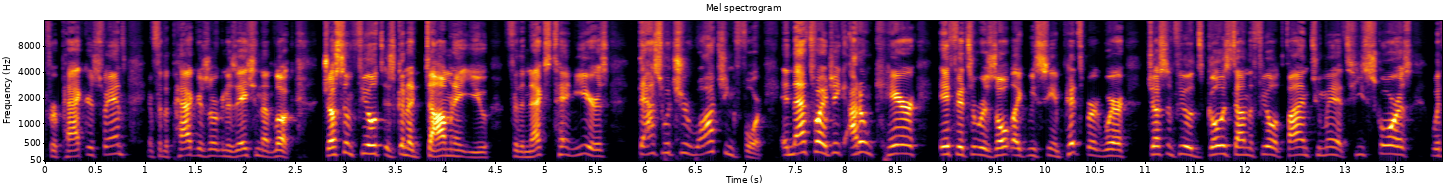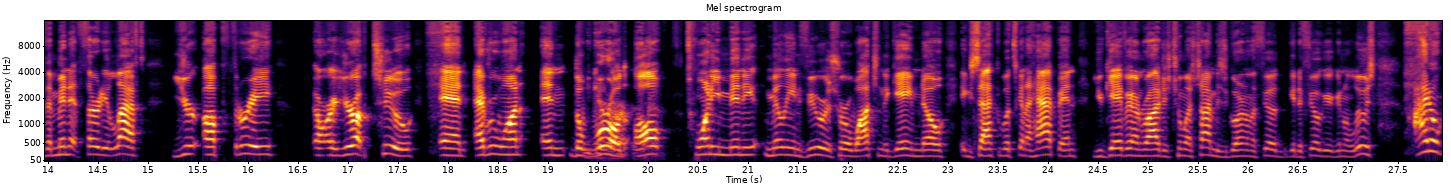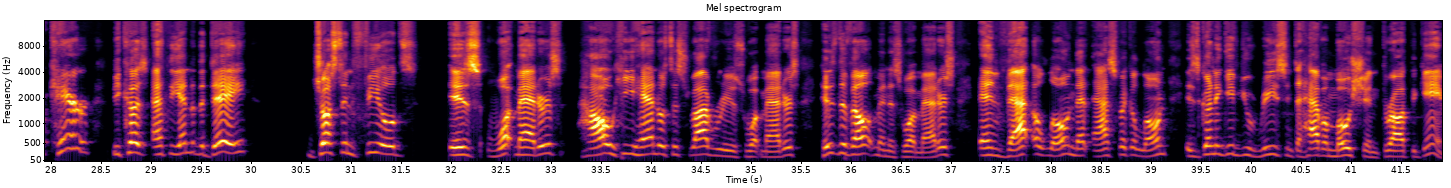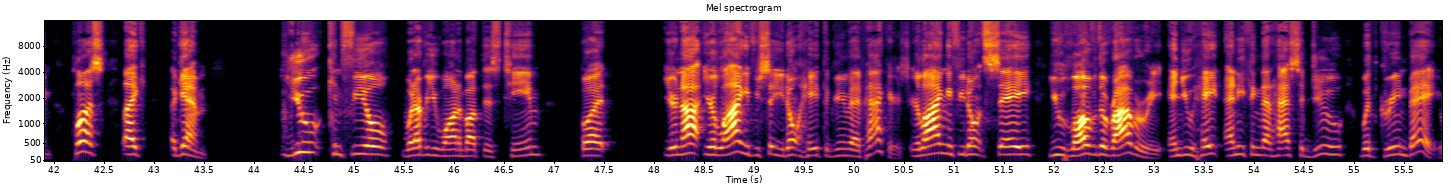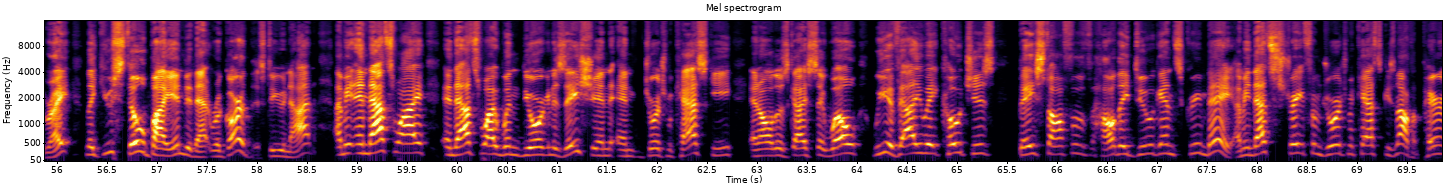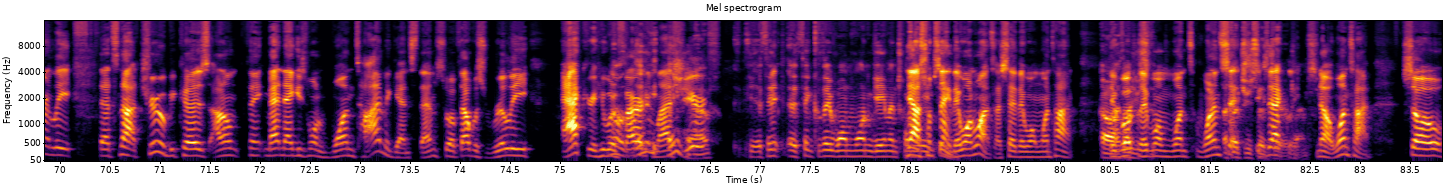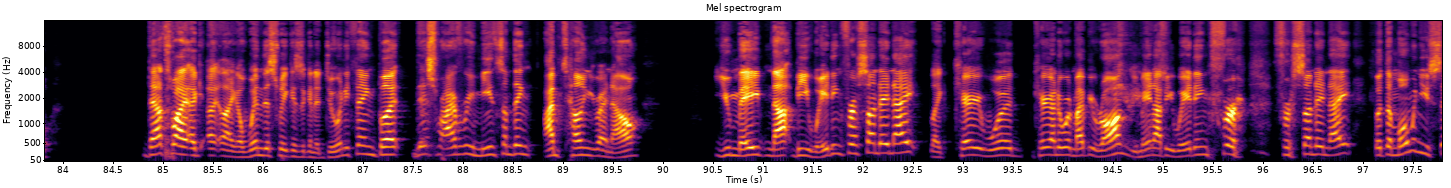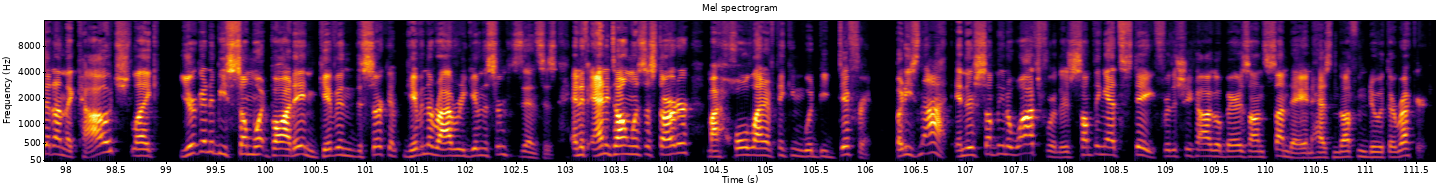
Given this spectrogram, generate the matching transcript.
for Packers fans and for the Packers organization that look, Justin Fields is going to dominate you for the next 10 years. That's what you're watching for. And that's why, Jake, I don't care if it's a result like we see in Pittsburgh where Justin Fields goes down the field, find two minutes, he scores with a minute 30 left, you're up three or you're up two, and everyone in the You world, all 20 mini, million viewers who are watching the game know exactly what's going to happen. You gave Aaron Rodgers too much time. He's going on the field to get a field. You're going to lose. I don't care because at the end of the day, Justin Fields is what matters. How he handles this rivalry is what matters. His development is what matters. And that alone, that aspect alone, is going to give you reason to have emotion throughout the game. Plus, like, again, you can feel whatever you want about this team, but you're not you're lying if you say you don't hate the Green Bay Packers. You're lying if you don't say you love the rivalry and you hate anything that has to do with Green Bay, right? Like you still buy into that regardless, do you not? I mean, and that's why and that's why when the organization and George McCaskey and all those guys say, "Well, we evaluate coaches based off of how they do against Green Bay. I mean, that's straight from George McCaskey's mouth. Apparently, that's not true because I don't think Matt Nagy's won one time against them. So if that was really accurate, he would have No, fired they- him last year. have. I think I think they won one game in 2018. Yeah, that's what I'm saying. They won once. I said they won one time. Oh, they you they won one, one and six. Exactly. No, one time. So that's why I, I- like a win this week isn't going to do anything. But this rivalry means something. I'm telling you right now. You may not be waiting for Sunday night. Like Kerry Wood, Carrie Underwood might be wrong. You may not be waiting for for Sunday night. But the moment you sit on the couch, like you're going to be somewhat bought in, given the circum, given the rivalry, given the circumstances. And if Andy Dalton was a starter, my whole line of thinking would be different. But he's not, and there's something to watch for. There's something at stake for the Chicago Bears on Sunday, and it has nothing to do with their record.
